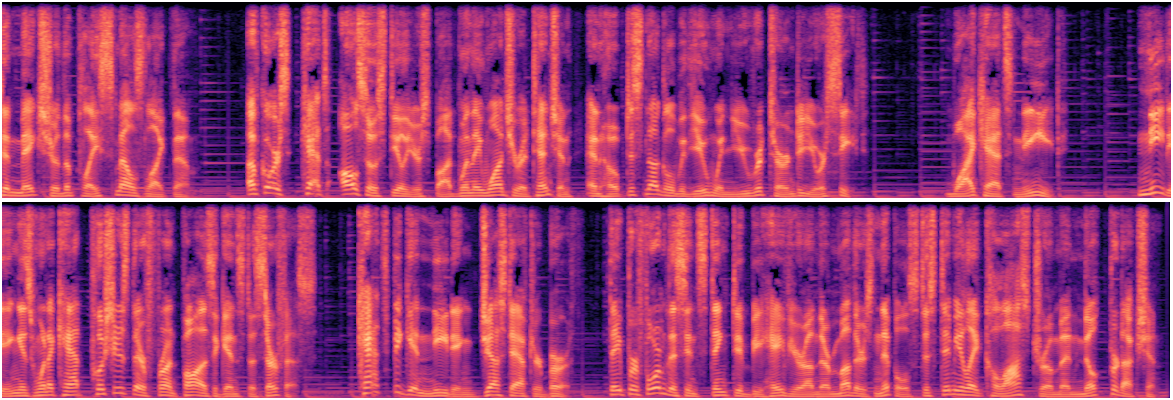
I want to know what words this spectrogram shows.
to make sure the place smells like them. Of course, cats also steal your spot when they want your attention and hope to snuggle with you when you return to your seat. Why cats knead? Kneading is when a cat pushes their front paws against a surface. Cats begin kneading just after birth. They perform this instinctive behavior on their mother's nipples to stimulate colostrum and milk production.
